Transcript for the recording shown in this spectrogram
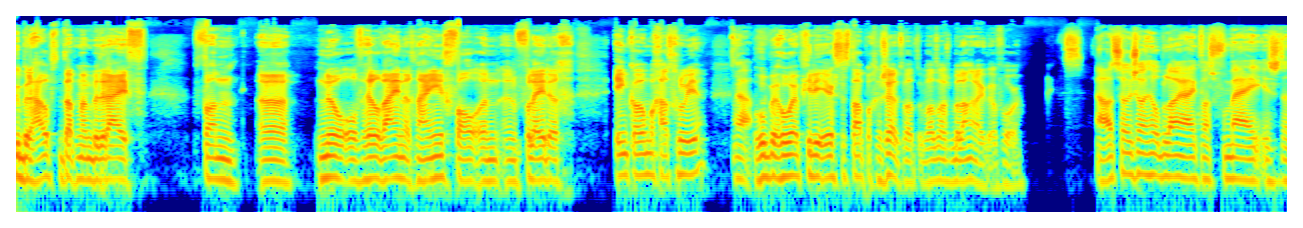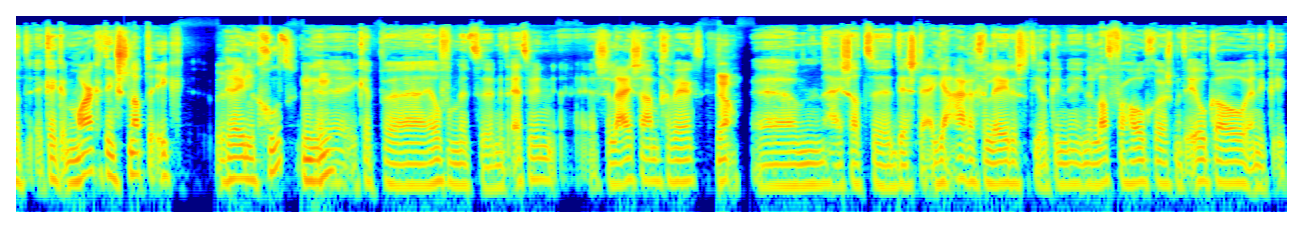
überhaupt dat mijn bedrijf van eh, nul of heel weinig naar in ieder geval een, een volledig inkomen gaat groeien. Ja. Hoe, hoe heb je die eerste stappen gezet? Wat, wat was belangrijk daarvoor? Nou, wat sowieso heel belangrijk was voor mij is dat... Kijk, marketing snapte ik redelijk goed. Mhm. Eh, ik heb eh, heel veel met, eh, met Edwin uh, Selei samengewerkt. Ja. Ehm, hij zat destijds, jaren geleden, zat hij ook in, in de latverhogers met Ilko. En ik, ik,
